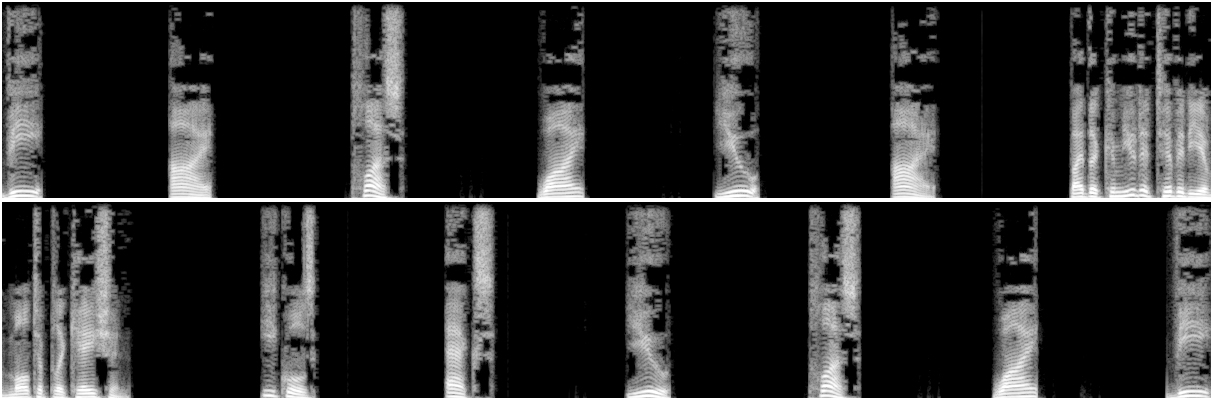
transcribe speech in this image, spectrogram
v i plus y u i by the commutativity of multiplication equals x u plus y v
